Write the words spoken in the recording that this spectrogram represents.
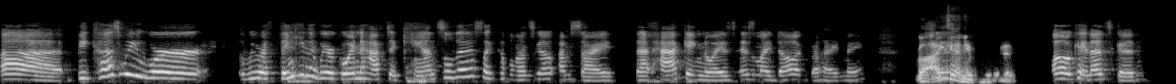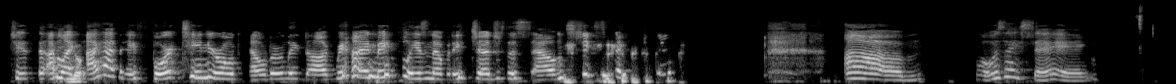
uh, because we were we were thinking that we were going to have to cancel this like a couple months ago. I'm sorry, that hacking noise is my dog behind me. Well, I can't even hear it. Oh, okay, that's good. She, I'm like, No. I have a 14 year old elderly dog behind me. Please, nobody judge the sound she's making. um, what was I saying?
